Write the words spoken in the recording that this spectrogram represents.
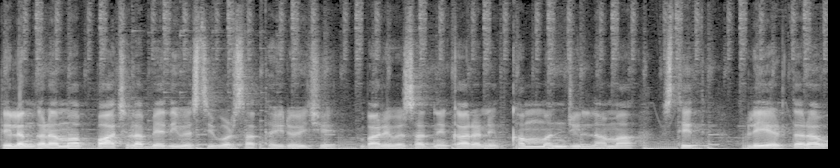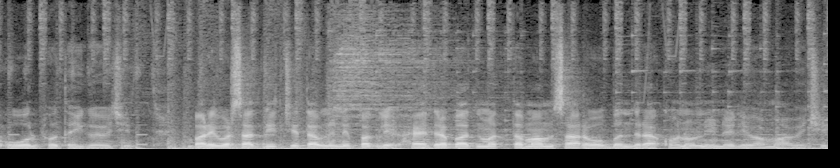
તેલંગાણામાં પાછલા બે દિવસથી વરસાદ થઈ રહ્યો છે. ભારે વરસાદને કારણે ખમ્મન જિલ્લામાં સ્થિત પ્લેયર તળાવ ઓવરફ્લો થઈ ગયો છે. ભારે વરસાદની ચેતવણીને પગલે હૈદરાબાદમાં તમામ શાળાઓ બંધ રાખવાનો નિર્ણય લેવામાં આવ્યો છે.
